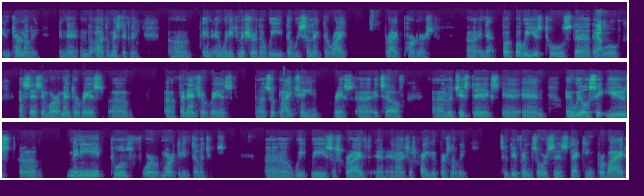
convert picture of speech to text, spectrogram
internally in the, in the uh, domestically, uh, and and we need to make sure that we that we select the right right partners uh, in that. But but we use tools that, that yeah. will assess environmental risk, uh, uh, financial risk, the supply chain risk uh, itself, logistics, and and we also used many tools for market intelligence. we we subscribed, and, and I subscribe even personally to different sources that can provide uh,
